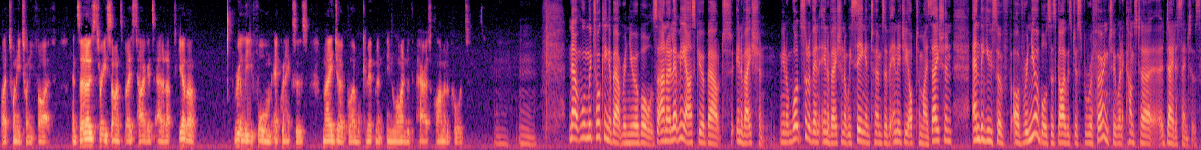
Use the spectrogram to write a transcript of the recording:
by 2025. And so those three science based targets added up together really form Equinix's major global commitment in line with the Paris Climate Accords. Mm-hmm. Now, when we're talking about renewables, Arno, let me ask you about innovation. You know, what sort of innovation are we seeing in terms of energy optimization and the use of, of renewables, as Guy was just referring to, when it comes to uh, data centers?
